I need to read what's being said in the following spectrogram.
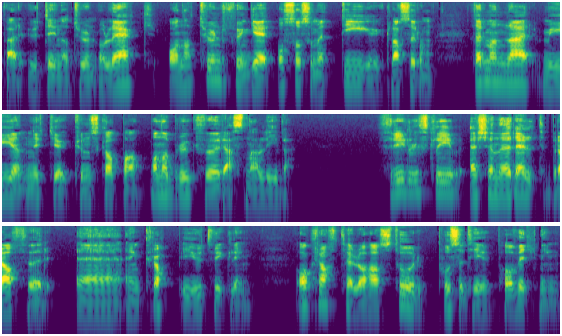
være ute i naturen og leke, og naturen fungerer også som et digert klasserom der man lærer mye nyttige kunnskaper man har bruk for resten av livet. Friluftsliv er generelt bra for eh, en kropp i utvikling, og kraft til å ha stor positiv påvirkning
